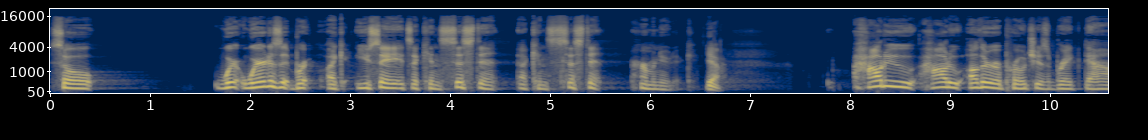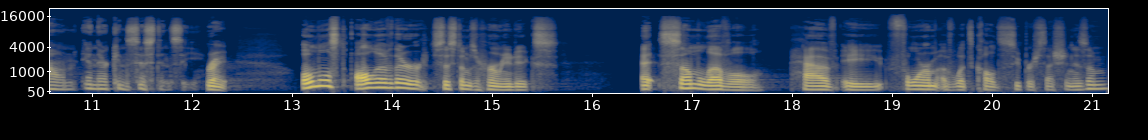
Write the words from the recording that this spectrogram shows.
So where where does it br- like you say it's a consistent a consistent hermeneutic. Yeah. How do how do other approaches break down in their consistency? Right. Almost all of their systems of hermeneutics at some level have a form of what's called supersessionism,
